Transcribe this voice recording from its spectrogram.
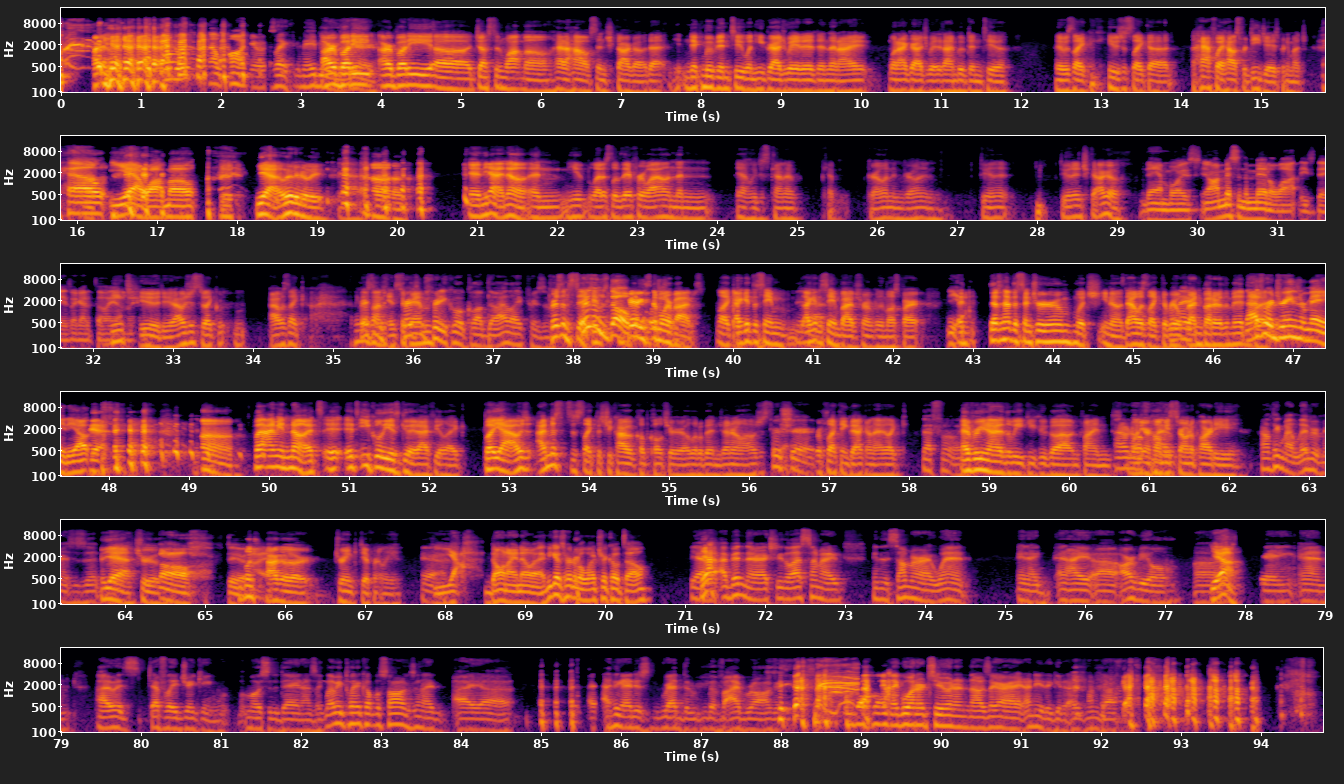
in- No. Well, it wasn't that long. It was like maybe our buddy year. our buddy uh justin watmo had a house in chicago that nick moved into when he graduated and then i when i graduated i moved into it was like he was just like a, a halfway house for djs pretty much Hell yeah, Watmo. yeah literally Yeah. um, and yeah no and he let us live there for a while and then yeah we just kind of kept growing and growing and doing it doing it in chicago Damn, boys. You know, I'm missing the mid a lot these days. I got to tell you. me too dude i was just like i was like i think i was on Prysm's- instagram Prysm's pretty cool club though. I like Prysm. Prysm's sick. Prysm's it's dope. Very similar vibes. Like I get the same. I get the same vibes from for the most part. Yeah. It doesn't have the Century Room, which you know that was like the real they- bread and butter of the mid. That's but- where dreams are made. Yep. Yeah. um, but I mean, no, it's it, it's equally as good. I feel like. But yeah, I was I missed just like the Chicago club culture a little bit in general. I was just For sure. reflecting back on that. Like Definitely. every night of the week, you could go out and find I don't one of your if my- homies throwing a party. I don't think my liver misses it. Yeah, true. Oh, dude. People in I- Chicago are, drink differently. Yeah. yeah. Don't I know it? Have you guys heard of Electric Hotel? Yeah, Yeah. I've been there actually. The last time I in the summer I went and I and I uh Arville uh Yeah. was staying, and I was definitely drinking most of the day and I was like, let me play a couple songs and I I uh I, I think I just read the the vibe wrong. and ended playing like one or two and then I was like, all right, I need to get it. I- I'm done.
